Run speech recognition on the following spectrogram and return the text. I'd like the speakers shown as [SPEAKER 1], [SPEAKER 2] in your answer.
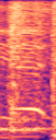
[SPEAKER 1] yeah.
